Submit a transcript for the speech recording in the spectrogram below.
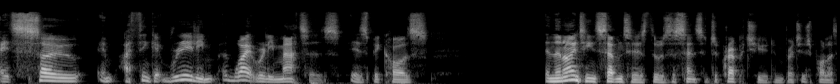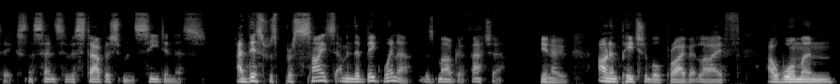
it's so i think it really why it really matters is because in the 1970s there was a sense of decrepitude in british politics and a sense of establishment seediness. And this was precise i mean the big winner was margaret thatcher you know unimpeachable private life a woman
